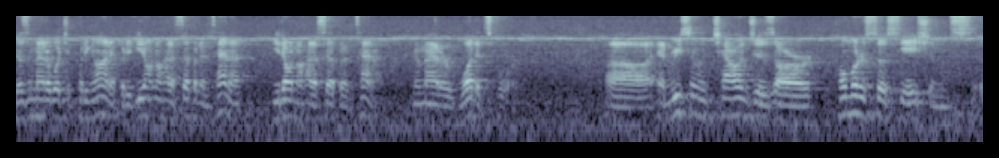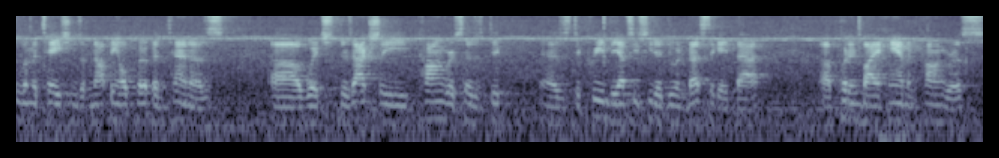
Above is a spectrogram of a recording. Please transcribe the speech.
Doesn't matter what you're putting on it, but if you don't know how to set up an antenna, you don't know how to set up an antenna, no matter what it's for. Uh, and recent challenges are homeowner associations' limitations of not being able to put up antennas, uh, which there's actually Congress has de- has decreed the FCC to do investigate that, uh, put in by a Ham in Congress.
